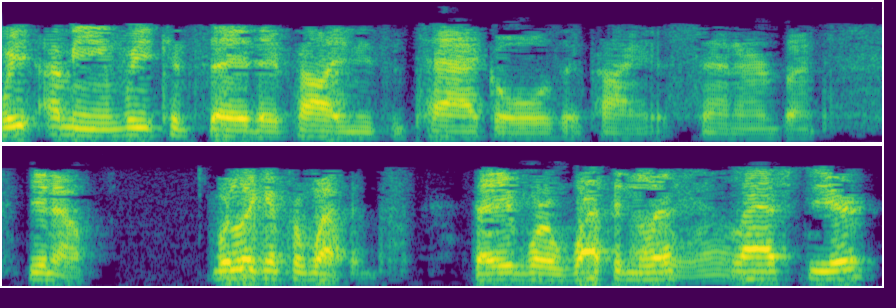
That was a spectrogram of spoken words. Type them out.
we, I mean, we could say they probably need some tackles, they probably need a center, but you know, we're looking for weapons. They were weaponless oh, wow. last year.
